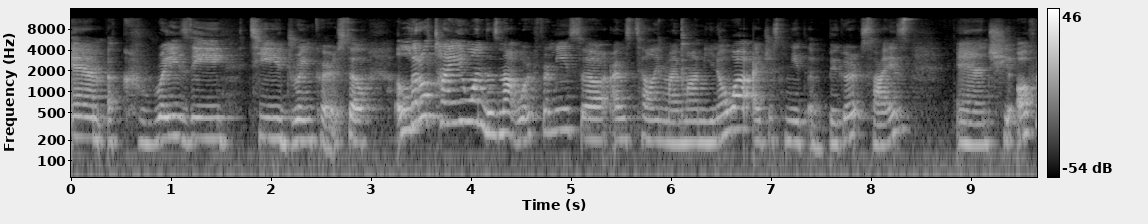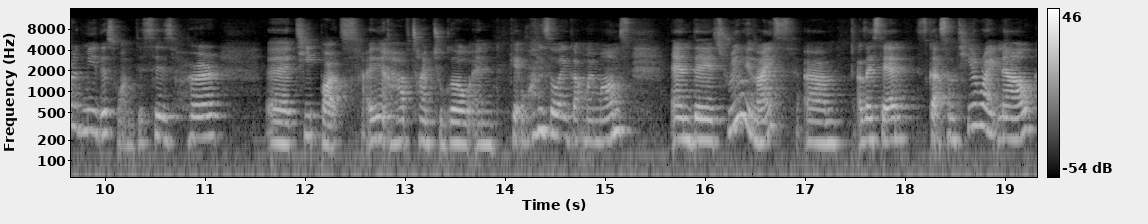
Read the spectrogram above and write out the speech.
am a crazy tea drinker. So a little tiny one does not work for me. So I was telling my mom, you know what? I just need a bigger size. And she offered me this one. This is her uh. I didn't have time to go and get one, so I got my mom's. And it's really nice. Um, as I said, it's got some tea right now.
